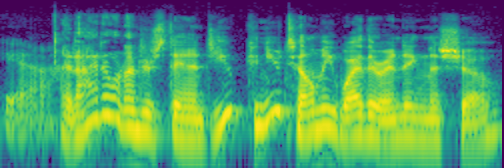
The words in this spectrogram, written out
yeah. And I don't understand. Do you can you tell me why they're ending this show?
